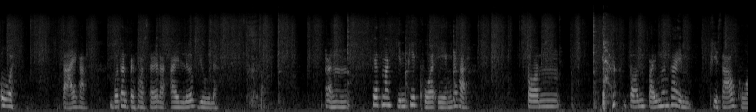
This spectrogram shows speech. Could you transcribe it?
โอ้ย ตายค่ะ บ่ทันไปหอดใส่ละ I love you ละอันเพชรมากินพริกขัวเองเด้อค่ะตอน ตอนไปเมืองไทยพี่สาวขัว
